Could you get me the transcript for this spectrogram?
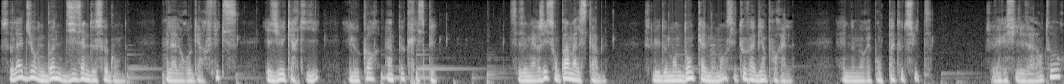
Cela dure une bonne dizaine de secondes. Elle a le regard fixe, les yeux écarquillés et le corps un peu crispé. Ses énergies sont pas mal stables. Je lui demande donc calmement si tout va bien pour elle. Elle ne me répond pas tout de suite. Je vérifie les alentours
